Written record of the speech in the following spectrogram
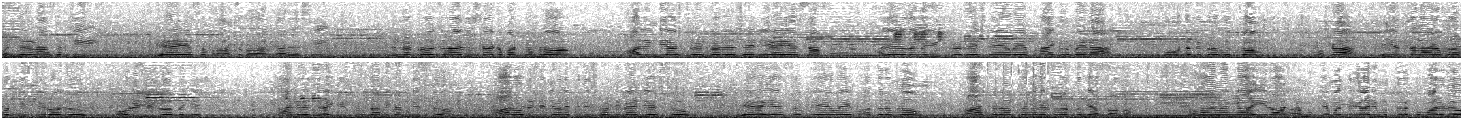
వంజన నాసర్జీ ఏఐఎస్ఎఫ్ రాష్ట్ర ప్రధాన కార్యదర్శి. నిన్నటి రోజున విశాఖపట్నంలో All India Student Federation AISF అదేవిధంగా యూత్ ఫెడరేషన్ ఏఐఎఫ్ నాయకులపైన కూటమి ప్రభుత్వం ఒక నియంతలాగా ప్రవర్తిస్తూ ఈరోజు రౌడీ షీట్లు ఓపెన్ చేసింది. దాన్ని వ్యతిరేకిస్తూ దాన్ని ఖండిస్తూ ఆ రౌడీ షీట్ని వెనక్కి తీసుకొని డిమాండ్ చేస్తూ ఏఐఎస్ఎఫ్ ఏఐఎఫ్ ఆధ్వర్యంలో రాష్ట్ర వ్యాప్తంగా నిరసన వ్యక్తం చేస్తా ఉన్నాం ప్రధానంగా ఈ రాష్ట్ర ముఖ్యమంత్రి గారి ముద్దుల కుమారుడు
